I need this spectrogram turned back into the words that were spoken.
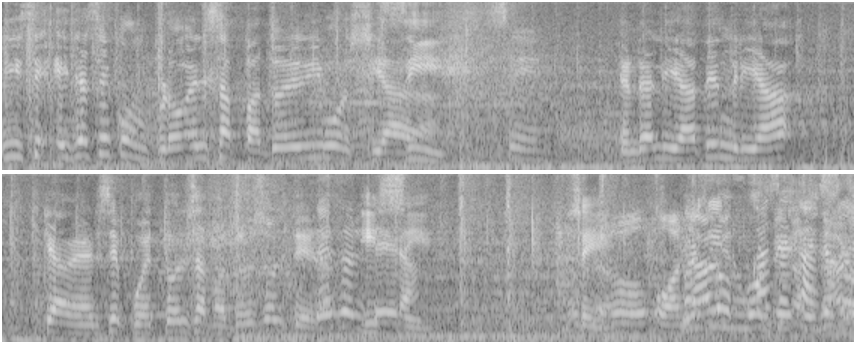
dice, ella se compró el zapato de divorciada. Sí, Sí. En realidad tendría que haberse puesto el zapato de soltera. De y soltera. sí. Sí. O, o Porque Claro, nunca porque se casó. ella,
